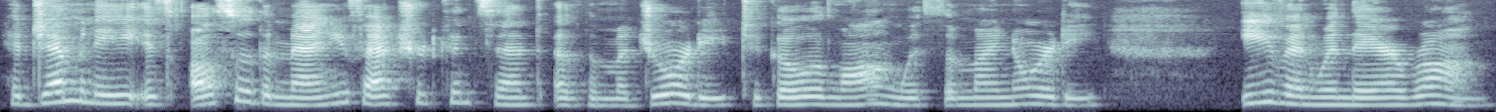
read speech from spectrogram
Hegemony is also the manufactured consent of the majority to go along with the minority, even when they are wrong.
